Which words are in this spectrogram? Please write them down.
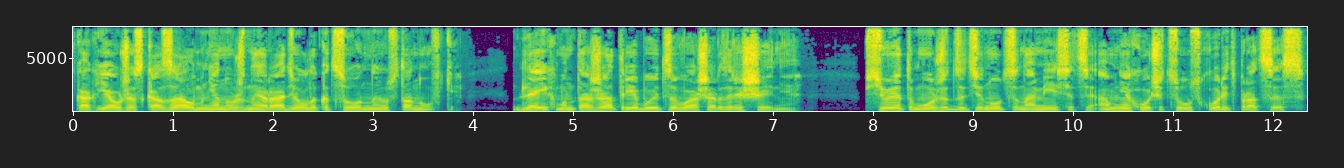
«Как я уже сказал, мне нужны радиолокационные установки. Для их монтажа требуется ваше разрешение. Все это может затянуться на месяцы, а мне хочется ускорить процесс».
